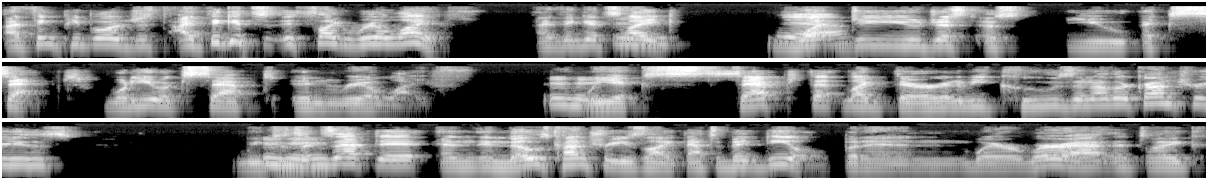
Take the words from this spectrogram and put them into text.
I think people are just I think it's it's like real life. I think it's Mhm. like Yeah. what do you just as- you accept? What do you accept in real life? Mhm. We accept that like there are going to be coups in other countries. We just Mhm. accept it, and in those countries, like that's a big deal. But in where we're at, it's like,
